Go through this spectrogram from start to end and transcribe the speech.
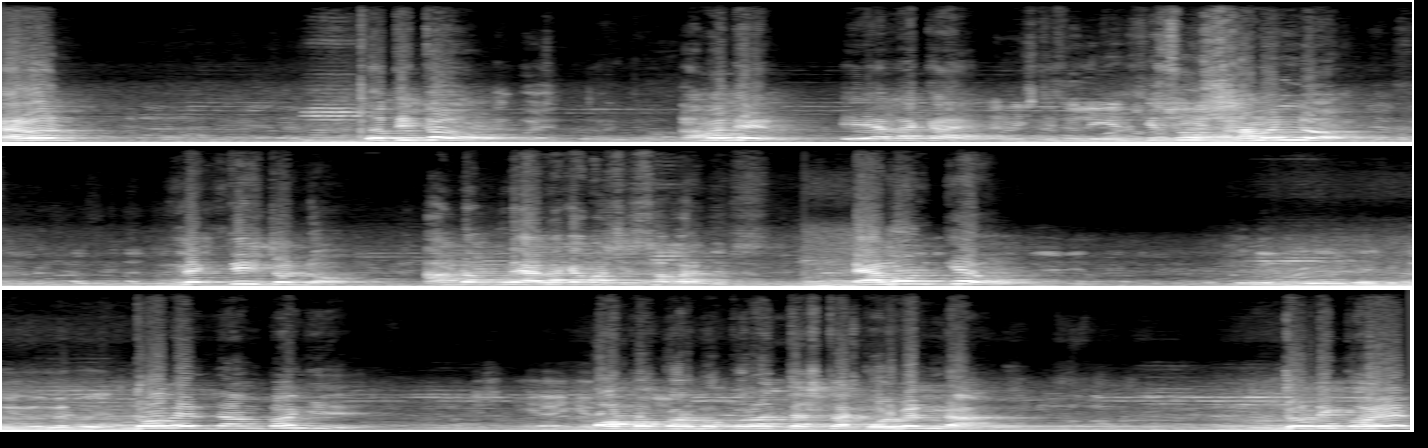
কারণ অতীত আমাদের এই এলাকায় কিছু সামান্য ব্যক্তির জন্য আমরা পুরো এলাকাবাসী সাফার করছি। এমন কেউ দলের নাম ভাঙিয়ে অপকর্ম করার চেষ্টা করবেন না। যদি করেন,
